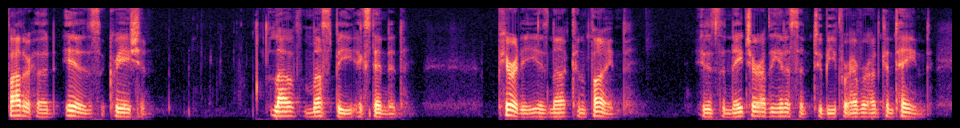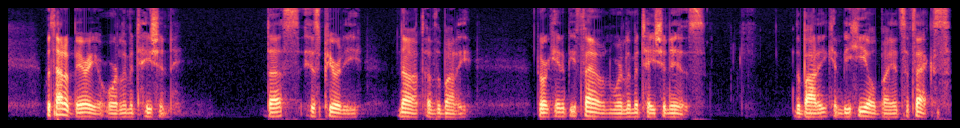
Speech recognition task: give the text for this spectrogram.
Fatherhood is creation. Love must be extended. Purity is not confined. It is the nature of the innocent to be forever uncontained, without a barrier or limitation. Thus is purity not of the body, nor can it be found where limitation is. The body can be healed by its effects,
